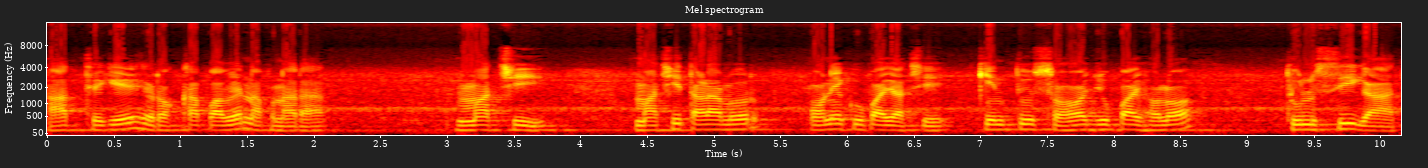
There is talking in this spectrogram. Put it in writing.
হাত থেকে রক্ষা পাবেন আপনারা। মাছি মাছি তাড়ানোর অনেক উপায় আছে, কিন্তু সহজ উপায় হলো তুলসী গাছ।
